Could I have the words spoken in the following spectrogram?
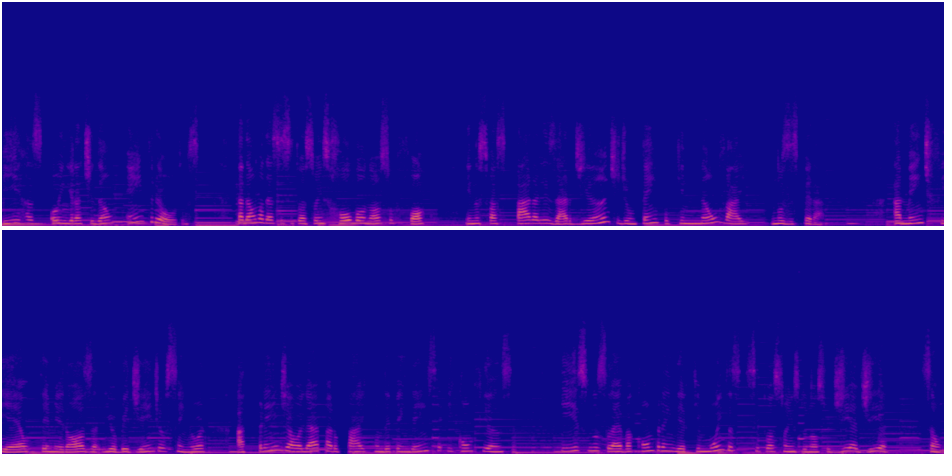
birras ou ingratidão, entre outros. Cada uma dessas situações rouba o nosso foco e nos faz paralisar diante de um tempo que não vai nos esperar. A mente fiel, temerosa e obediente ao Senhor aprende a olhar para o Pai com dependência e confiança. E isso nos leva a compreender que muitas situações do nosso dia a dia são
